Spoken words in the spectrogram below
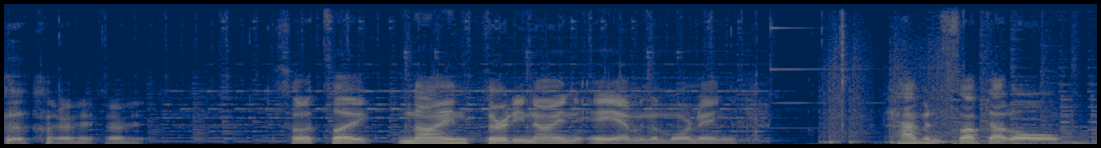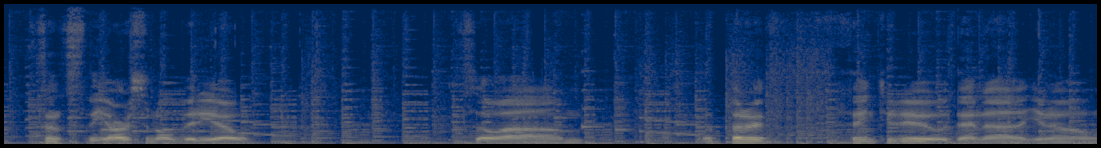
alright, alright. So it's like 9.39 a.m. in the morning. Haven't slept at all since the Arsenal video. So, um, what better thing to do than, uh, you know,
